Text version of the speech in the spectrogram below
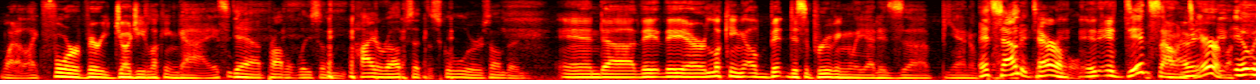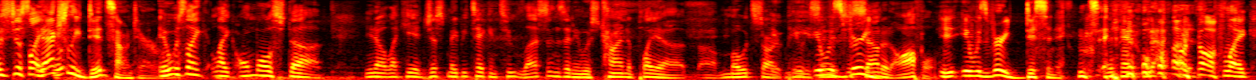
what like four very judgy looking guys. Yeah, probably some higher ups at the school or something. and uh, they they are looking a bit disapprovingly at his uh, piano. It sounded terrible. It, it did sound I mean, terrible. It, it was just like it actually did sound terrible. It was like like almost. Uh, you know, like he had just maybe taken two lessons and he was trying to play a, a Mozart It- piece. it and was it just very- sounded awful. it, it was very dissonant. and I don't know if like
